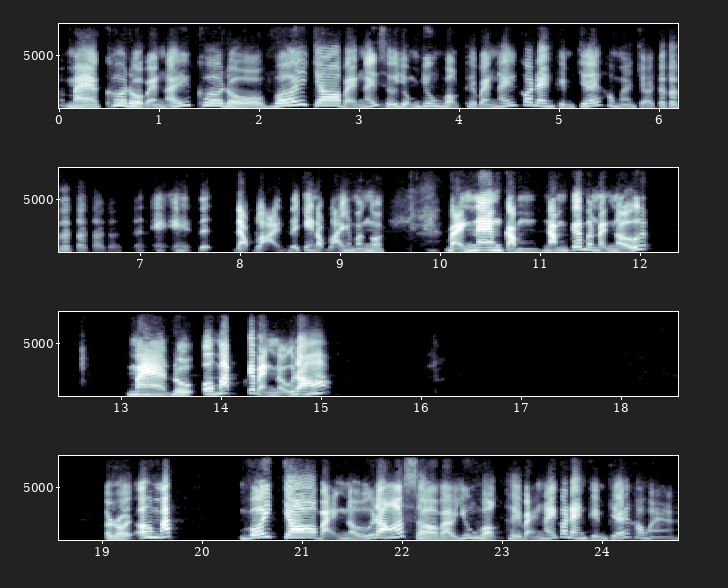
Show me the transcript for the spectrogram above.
mà cơ đồ bạn ấy cơ đồ với cho bạn ấy sử dụng dương vật thì bạn ấy có đang kiềm chế không ạ trời tôi tôi tôi tôi đọc lại để trang đọc lại nha mọi người bạn nam cầm nằm kế bên bạn nữ mà được ôm ấp cái bạn nữ đó rồi ôm ấp với cho bạn nữ đó sờ vào dương vật thì bạn ấy có đang kiềm chế không ạ? À?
